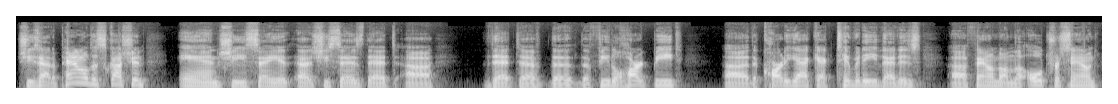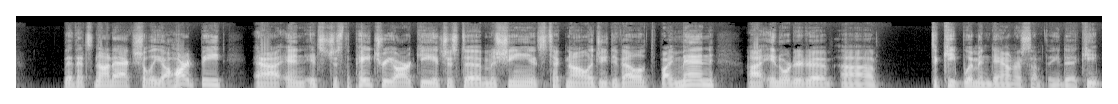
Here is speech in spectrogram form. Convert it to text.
she's had a panel discussion, and she say uh, she says that uh, that uh, the the fetal heartbeat uh, the cardiac activity that is uh, found on the ultrasound, that that's not actually a heartbeat, uh, and it's just the patriarchy. It's just a machine. It's technology developed by men uh, in order to uh, to keep women down or something, to keep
